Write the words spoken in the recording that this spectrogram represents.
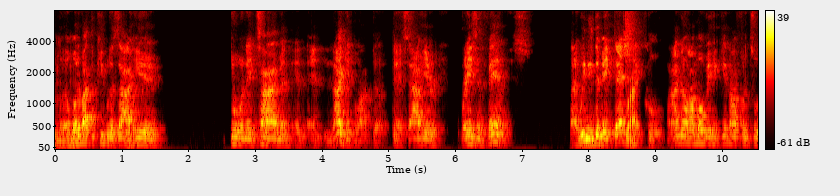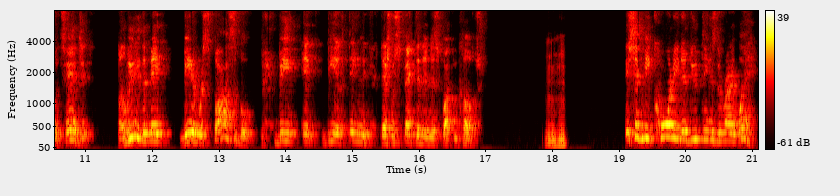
Mhm. what about the people that's out here doing their time and, and, and not getting locked up? That's out here raising families. Like we need to make that Right. shit cool. I know I'm over here getting off into a tangent, but we need to make being responsible be be a thing that's respected in this fucking culture. Mhm. It shouldn't be corny to do things the right way.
